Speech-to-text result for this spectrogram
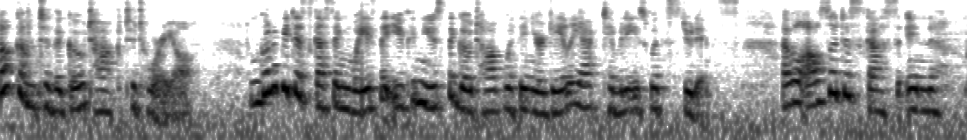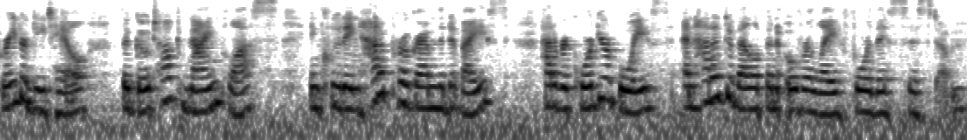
Welcome to the GoTalk tutorial. I'm going to be discussing ways that you can use the GoTalk within your daily activities with students. I will also discuss in greater detail the GoTalk 9 Plus, including how to program the device, how to record your voice, and how to develop an overlay for this system.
